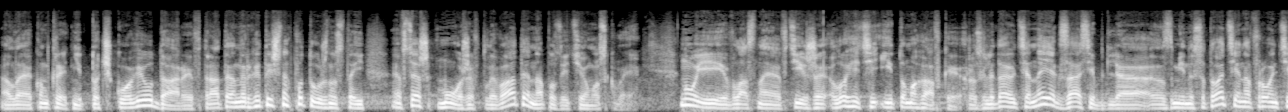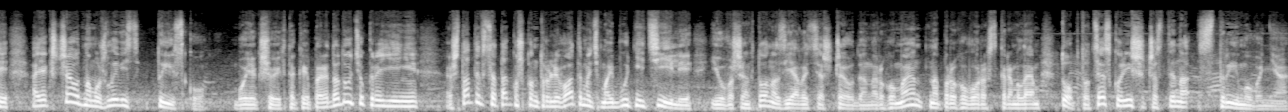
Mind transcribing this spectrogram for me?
але конкретні точкові удари, втрата енергетичних потужностей все ж може впливати на позицію Москви. Ну і власне в тій же логіці і томагавки розглядаються не як засіб для зміни ситуації на фронті, а як ще одна можливість тиску. Бо якщо їх таки передадуть Україні, штати все також контролюватимуть майбутні цілі, і у Вашингтона з'явиться ще один аргумент на переговорах з Кремлем. Тобто, це скоріше частина стримування,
